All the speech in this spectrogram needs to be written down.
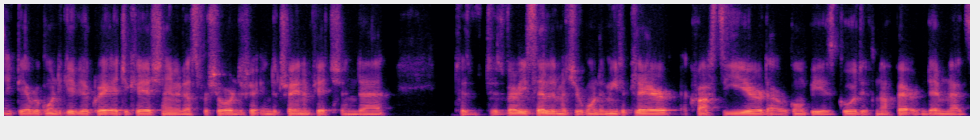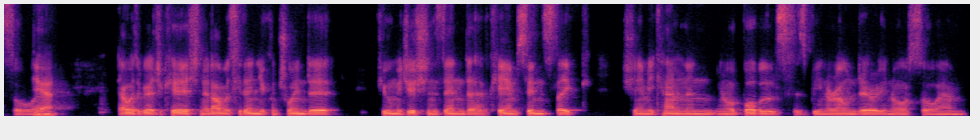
like they were going to give you a great education. I mean, that's for sure in the, in the training pitch, and uh, it was, it was very seldom that you're going to meet a player across the year that were going to be as good, if not better, than them lads. So um, yeah, that was a great education, and obviously then you can join the few magicians then that have came since, like Seamie Callanan, you know, Bubbles has been around there, you know, so um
